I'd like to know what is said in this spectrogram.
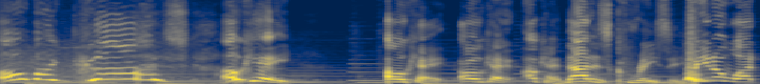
Oh my gosh. Okay. Okay. Okay. Okay. That is crazy. But you know what?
